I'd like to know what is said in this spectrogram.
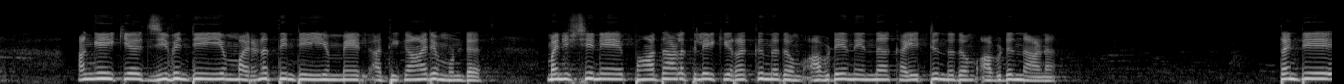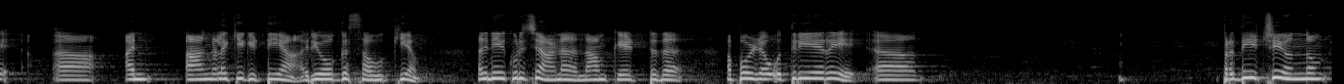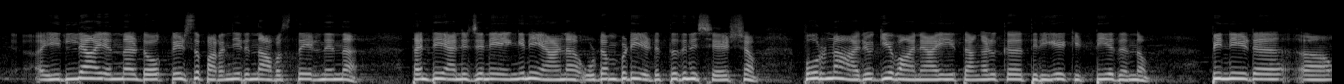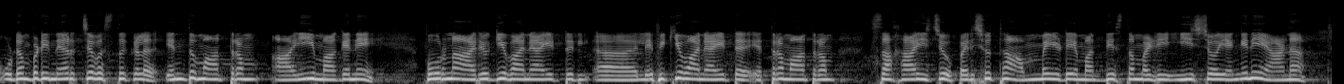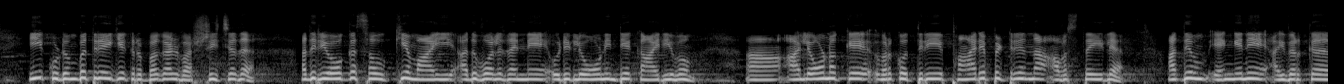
അങ്ങേക്ക് ജീവന്റെയും മരണത്തിന്റെയും മേൽ അധികാരമുണ്ട്. മനുഷ്യനെ പാതാളത്തിലേക്ക് ഇറക്കുന്നതും അവിടെ നിന്ന് കയറ്റുന്നതും അവിടുന്നാണ്. തന്റെ ആങ്ങളയ്ക്ക് കിട്ടിയ രോഗസൗഖ്യം അതിനെക്കുറിച്ചാണ് നാം കേട്ടത്. അപ്പോൾ ഒത്തിരിയേറെ പ്രതീക്ഷയൊന്നും ഇല്ല എന്ന് ഡോക്ടേഴ്സ് പറഞ്ഞിരുന്ന അവസ്ഥയിൽ നിന്ന് തന്റെ അനുജനെ എങ്ങനെയാണ് ഉടമ്പടി എടുത്തതിന് ശേഷം പൂർണ ആരോഗ്യവാനായി തങ്ങൾക്ക് തിരികെ കിട്ടിയതെന്നും പിന്നീട് ഉടമ്പടി നേർച്ച വസ്തുക്കൾ എന്തുമാത്രം ഈ മകനെ പൂർണ ആരോഗ്യവാനായിട്ട് ലഭിക്കുവാനായിട്ട് എത്രമാത്രം സഹായിച്ചു. പരിശുദ്ധ അമ്മയുടെ മധ്യസ്ഥം വഴി ഈശോ എങ്ങനെയാണ് ഈ കുടുംബത്തിലേക്ക് കൃപകൾ വർഷിച്ചത്? അത് രോഗസൗഖ്യമായി അതുപോലെ തന്നെ ഒരു ലോണിന്റെ കാര്യവും ആ, ലോണൊക്കെ ഇവർക്ക് ഒത്തിരി ഭാരപ്പെട്ടിരുന്ന അവസ്ഥയിൽ അതും എങ്ങനെ ഇവർക്ക്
